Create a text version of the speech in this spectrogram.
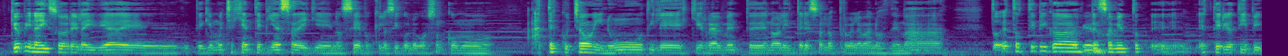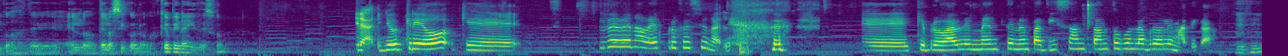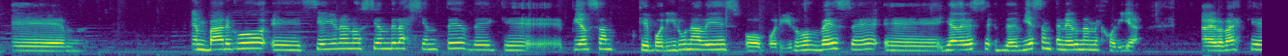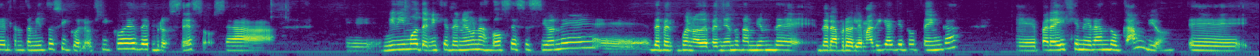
¿Qué opináis sobre la idea de, de, que mucha gente piensa de que, no sé, porque los psicólogos son como hasta escuchado inútiles, que realmente no le interesan los problemas a los demás. Todos estos típicos pensamientos eh, estereotípicos de, de los psicólogos. ¿Qué opináis de eso? Mira, yo creo que deben haber profesionales eh, que probablemente no empatizan tanto con la problemática. Eh, sin embargo, sí hay una noción de la gente de que piensan que por ir una vez o por ir dos veces eh, ya debiesen tener una mejoría. La verdad es que el tratamiento psicológico es de proceso, o sea, eh, mínimo tenéis que tener unas 12 sesiones, eh, bueno, dependiendo también de, la problemática que tú tengas, para ir generando cambios, que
